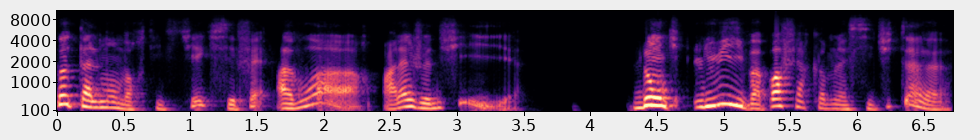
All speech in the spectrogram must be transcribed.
totalement mortifié, qu'il s'est fait avoir par la jeune fille. Donc lui, il va pas faire comme l'instituteur.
